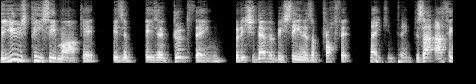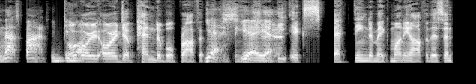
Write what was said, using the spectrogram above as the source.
the used PC market is a is a good thing, but it should never be seen as a profit making thing because that I think that's bad. In, in or, my- or, or a dependable profit. Yes, thing. You yeah, should yeah. Be expecting to make money off of this, and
